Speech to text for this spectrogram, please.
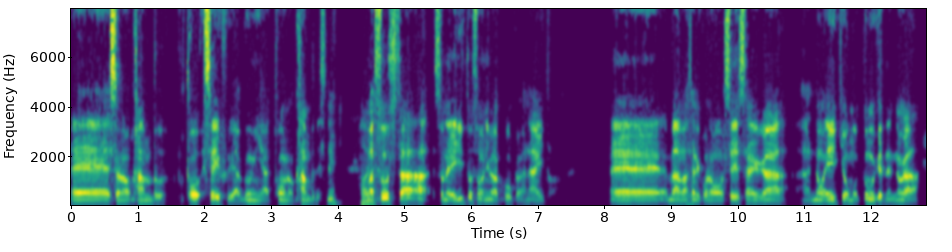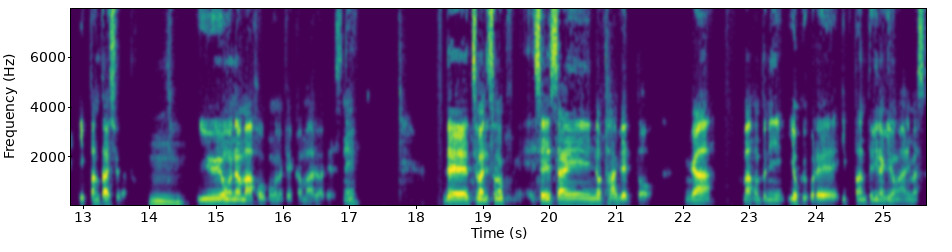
えー、その幹部と、政府や軍や党の幹部ですね。はい、まあ、そうした、そのエリート層には効果がないと。えー、まあ、まさにこの制裁が、の影響を最も受けているのが一般大衆だと。うん、いうような、まあ、報告の結果もあるわけですね。で、つまりその制裁のターゲット、が、まあ本当によくこれ一般的な議論があります。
